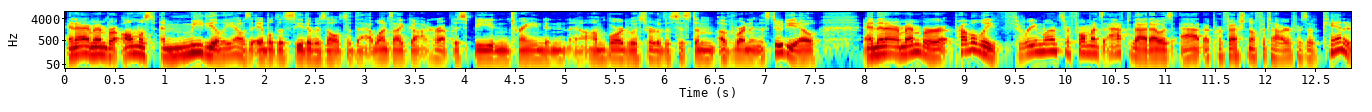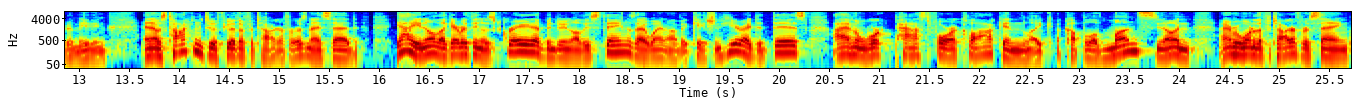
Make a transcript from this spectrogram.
and i remember almost immediately i was able to see the results of that. Once i got her up to speed and trained and uh, on board with sort of the system of running the studio. And then i remember probably three months or four months after that i was at a professional photographers of canada meeting. And i was talking to a few other photographers and i said yeah you know like everything was great. I've been doing all these things. I went on vacation here. I did this. I haven't worked past four o'clock in like a couple of months you know? And i remember one of the photographers saying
